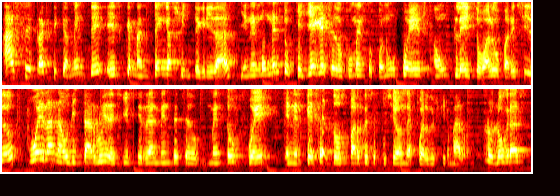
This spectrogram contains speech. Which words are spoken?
hace prácticamente es que mantenga su integridad. Y en el momento que llegue ese documento con un juez a un pleito o algo parecido, puedan auditarlo y decir si realmente ese documento fue en el que esas dos partes se pusieron de acuerdo y firmaron. Lo logras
